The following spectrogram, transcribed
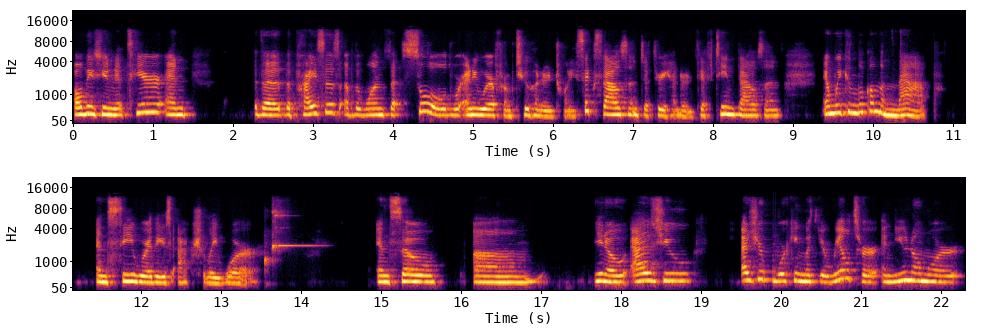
all these units here and the the prices of the ones that sold were anywhere from 226,000 to 315,000 and we can look on the map and see where these actually were. And so um, you know, as you as you're working with your realtor and you know more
